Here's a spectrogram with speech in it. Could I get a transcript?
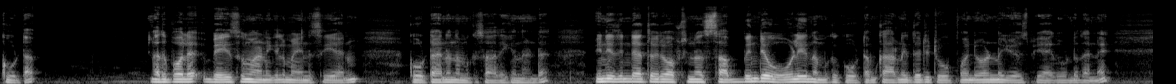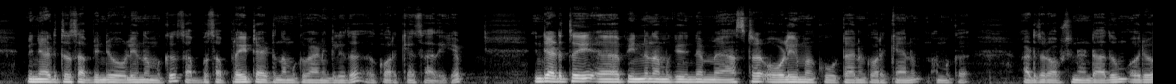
കൂട്ടാം. അതുപോലെ ബേസും ആണെങ്കിൽ മൈനസ് ചെയ്യാനും കൂട്ടാനും നമുക്ക് സാധിക്കുന്നുണ്ട്. പിന്നെ ഇതിന്റെ അകത്ത് ഒരു ഓപ്ഷൻ സബിന്റെ ഓളിയും നമുക്ക് കൂട്ടാം. കാരണം ഇതൊരു two point one U S P ആയതുകൊണ്ട് തന്നെ. പിന്നെ അടുത്ത സബിന്റെ ഓളിയും നമുക്ക് സബ് സെപ്പറേറ്റ് ആയിട്ട് നമുക്ക് വേണമെങ്കിൽ ഇത് കുറയ്ക്കാൻ സാധിക്കും. ഇതിന്റെ അടുത്ത് പിന്നെ നമുക്ക് ഇതിന്റെ മാസ്റ്റർ ഓളിയും കൂട്ടാനും കുറയ്ക്കാനും നമുക്ക് അടുത്തൊരു ഓപ്ഷൻ ഉണ്ട്. അതും ഒരു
